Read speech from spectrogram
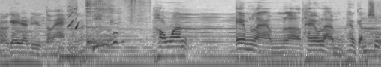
Rồi gây ra điều tội ác nữa. Không anh em làm là theo làm theo cảm xúc.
